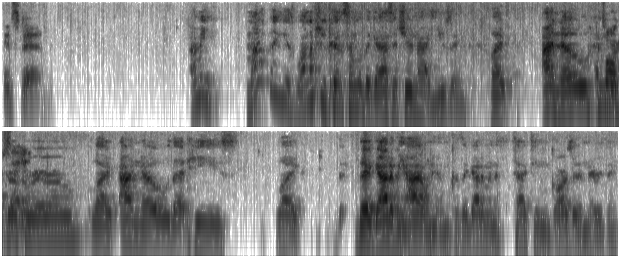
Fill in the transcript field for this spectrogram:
instead? I mean, my thing is, why don't you cut some of the guys that you're not using? Like, I know That's what I'm Humberto saying. Carrillo. Like, I know that he's like they got to be high on him because they got him in a tag team with Garza and everything.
